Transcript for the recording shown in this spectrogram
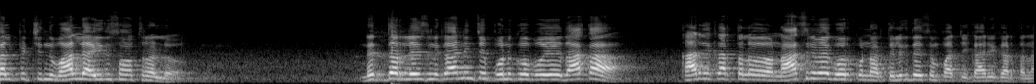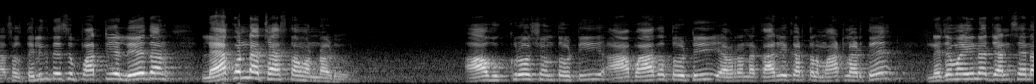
కల్పించింది వాళ్ళే ఐదు సంవత్సరాల్లో. నిద్ర లేచిన కాడి నుంచి పొనుకోబోయేదాకా కార్యకర్తలు నాశనమే కోరుకున్నారు తెలుగుదేశం పార్టీ కార్యకర్తలను. అసలు తెలుగుదేశం పార్టీయే లేదా లేకుండా చేస్తామన్నాడు. ఆ ఉక్రోషంతో ఆ బాధతోటి ఎవరన్నా కార్యకర్తలు మాట్లాడితే నిజమైన జనసేన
